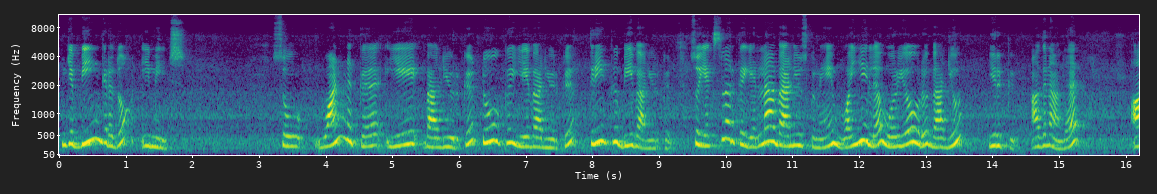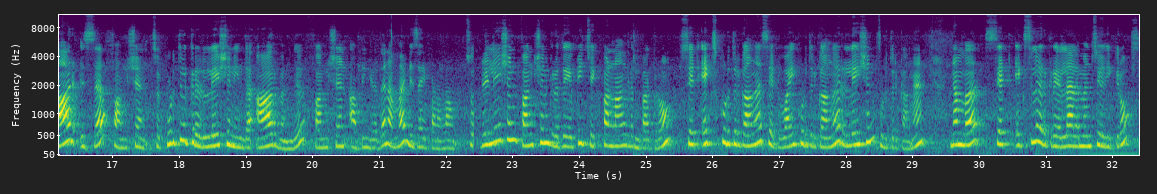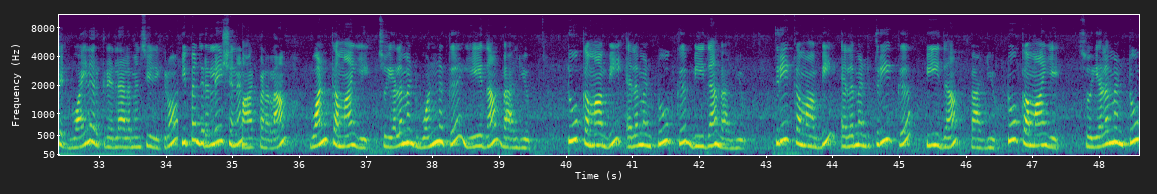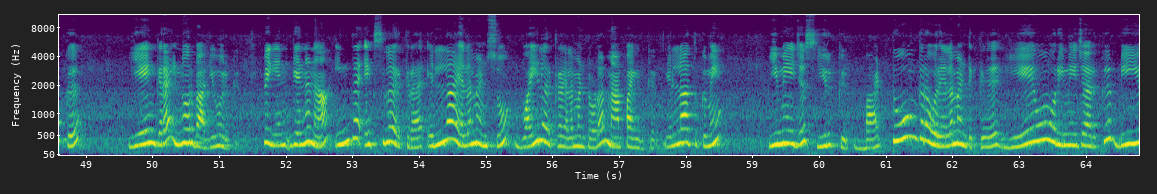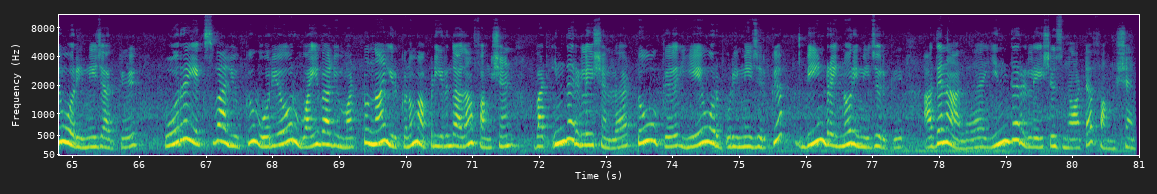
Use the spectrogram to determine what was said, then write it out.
இங்கே பிங்கிறதும் இமேஜ் ஸோ ஒன்னுக்கு ஏ வேல்யூ இருக்குது டூக்கு ஏ வேல்யூ இருக்குது த்ரீக்கு பி வேல்யூ இருக்குது ஸோ எக்ஸில் இருக்க எல்லா வேல்யூஸ்க்குமே ஒய்யில் ஒரே ஒரு வேல்யூ இருக்குது அதனால் R is a function so கொடுத்துருக்கிற ரிலேஷன் இந்த ஆர் வந்து ஃபங்க்ஷன் அப்படிங்கிறத நம்ம டிசைட் பண்ணலாம். ஸோ ரிலேஷன் ஃபங்க்ஷனுங்கிறத எப்படி செக் பண்ணலாங்கிறது பார்க்குறோம். செட் எக்ஸ் கொடுத்துருக்காங்க செட் ஒய் கொடுத்துருக்காங்க ரிலேஷன் கொடுத்துருக்காங்க. நம்ம செட் எக்ஸில் இருக்கிற எல்லா எலமெண்ட்ஸும் எழுதிக்கிறோம் செட் ஒயில் இருக்கிற எல்லா எலமெண்ட்ஸும் எழுதிக்கிறோம். இப்போ இந்த ரிலேஷனை மார்க் பண்ணலாம். One comma A so element ஒன்னுக்கு ஏ தான் value two comma B element டூக்கு பி தான் value three comma B element த்ரீக்கு பி தான் value two comma A so element டூக்கு ஏங்கிற இன்னொரு வேல்யூவும் இருக்குது இப்போ என் என்னென்னா இந்த எக்ஸில் இருக்கிற எல்லா எலமெண்ட்ஸும் ஒயில் இருக்கிற எலமெண்ட்டோட மேப் ஆகிருக்கு எல்லாத்துக்குமே இமேஜஸ் இருக்குது பட் டூங்கிற ஒரு எலமெண்ட்டுக்கு ஏவும் ஒரு இமேஜாக இருக்குது பியும் ஒரு இமேஜாக இருக்குது ஒரு எக்ஸ் வேல்யூக்கு ஒரே ஒரு ஒய் வேல்யூ மட்டும்தான் இருக்கணும். அப்படி இருந்தால் தான் ஃபங்க்ஷன் பட் இந்த ரிலேஷனில் டூவுக்கு ஏ ஒரு ஒரு இமேஜ் இருக்குது பீன்ற இன்னொரு இமேஜும் இருக்குது அதனால் இந்த relation is not a function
